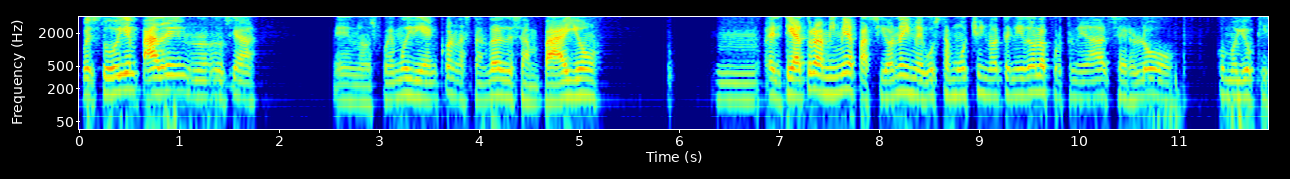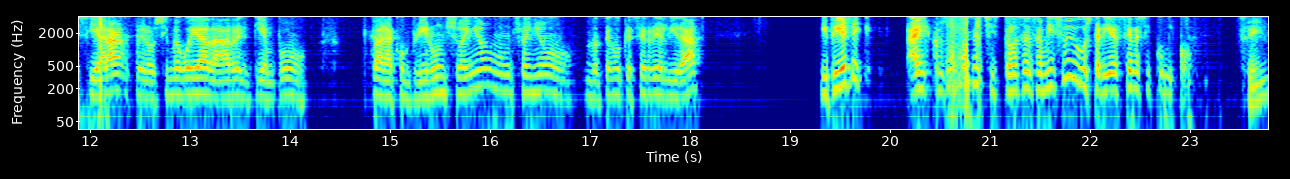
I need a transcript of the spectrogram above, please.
Pues estuvo bien padre, o sea, eh, nos fue muy bien con las tandas de Zampayo. Mm, el teatro a mí me apasiona y me gusta mucho y no he tenido la oportunidad de hacerlo como yo quisiera, pero sí me voy a dar el tiempo para cumplir un sueño, un sueño lo tengo que hacer realidad. Y fíjate que hay cosas chistosas, a mí sí me gustaría ser así cómico, Sí.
